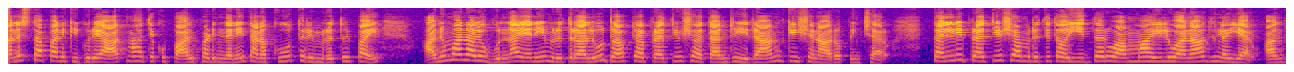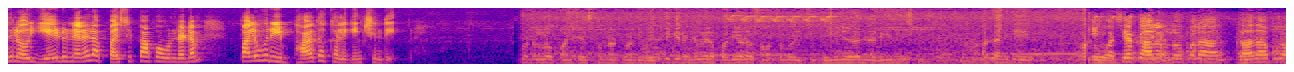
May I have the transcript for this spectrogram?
మనస్తాపానికి గురి ఆత్మహత్యకు పాల్పడిందని తన కూతురి మృతిపై అనుమానాలు ఉన్నాయని మృతురాలు డాక్టర్ ప్రత్యూష తండ్రి రామ్ కిషన్ ఆరోపించారు. తల్లి ప్రత్యూష మృతితో ఇద్దరు అమ్మాయిలు అనాథులయ్యారు. అందులో ఏడు నెలల పసిపాప ఉండడం పలువురి బాధ కలిగించింది. హాస్పిటల్లో పనిచేస్తున్నటువంటి వ్యక్తికి రెండు వేల పదిహేడవ సంవత్సరంలో ఇచ్చి పెళ్ళి చేయడం జరిగింది. అతనికి ఈ మధ్య కాలం లోపల దాదాపుగా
